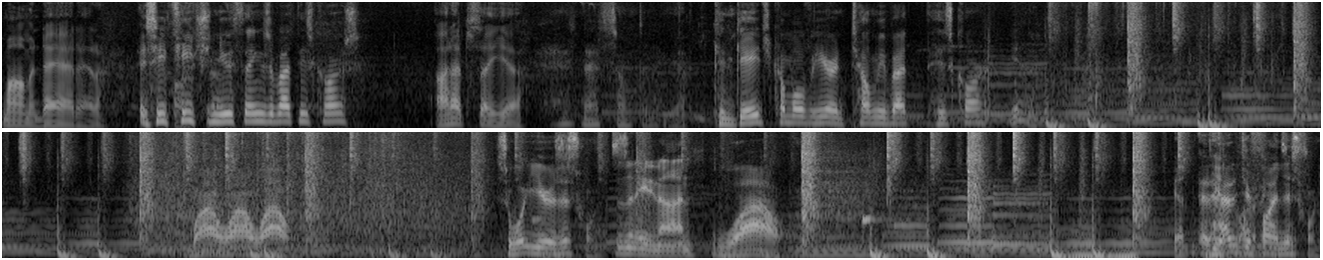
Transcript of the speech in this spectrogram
mom and dad at a? Is he teaching you things about these cars? I'd have to say, yeah, Isn't something? yeah, Can Gauge come over here and tell me about his car? yeah. Wow, wow, wow. So what year is this one? This is an 89. Wow. And how did you find this one?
